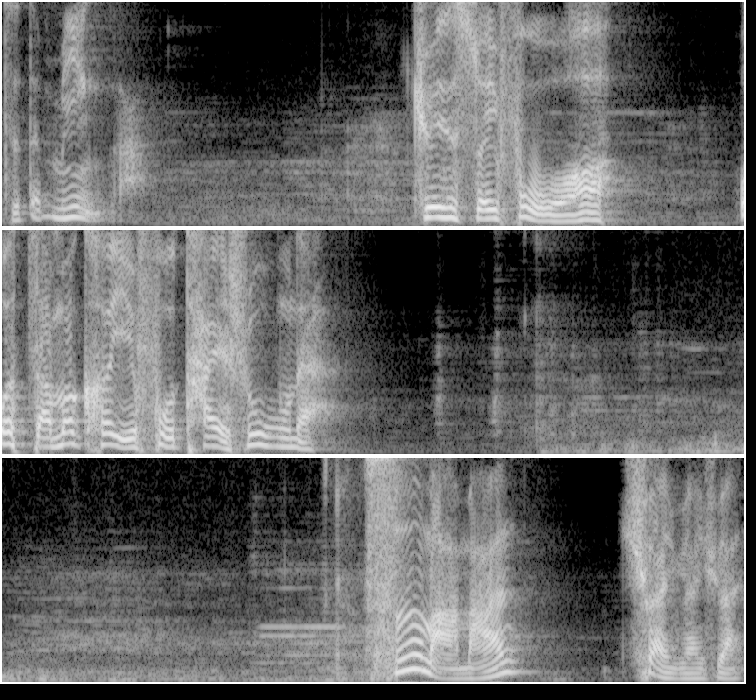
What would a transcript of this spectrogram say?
子的命啊！君虽负我，我怎么可以负太叔呢？”司马蛮劝袁轩。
